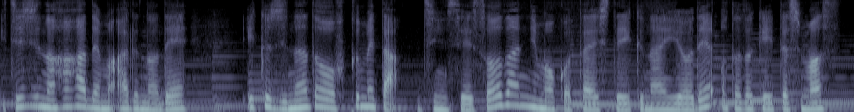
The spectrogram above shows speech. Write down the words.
一児の母でもあるので育児などを含めた人生相談にもお答えしていく内容でお届けいたします。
